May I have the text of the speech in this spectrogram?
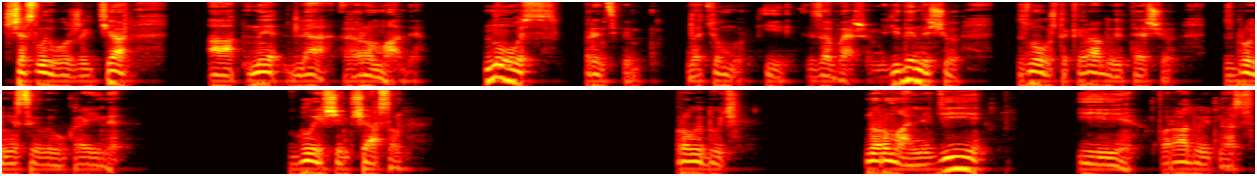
щасливого життя, а не для громади. Ну, ось, в принципі, на цьому і завершимо. Єдине, що знову ж таки радує те, що Збройні Сили України ближчим часом проведуть нормальні дії і порадують нас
